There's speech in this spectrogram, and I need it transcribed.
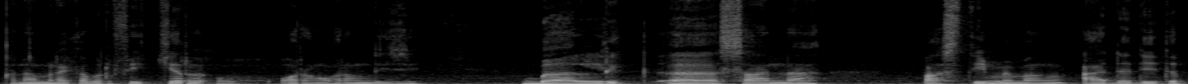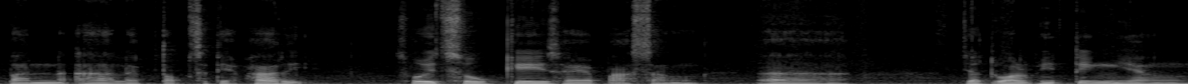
karena mereka berpikir oh orang-orang di balik uh, sana pasti memang ada di depan uh, laptop setiap hari. So it's okay saya pasang uh, jadwal meeting yang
